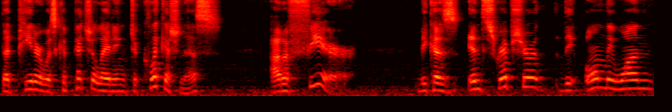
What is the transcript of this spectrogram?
that Peter was capitulating to cliquishness out of fear. Because in Scripture, the only one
